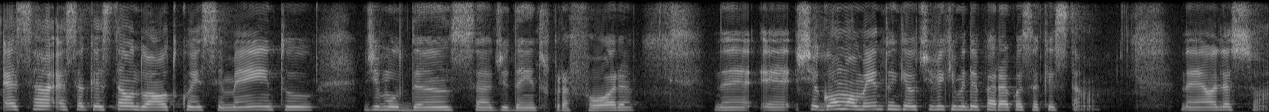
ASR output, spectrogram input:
Essa essa questão do autoconhecimento, de mudança de dentro para fora. Né? É, chegou um momento em que eu tive que me deparar com essa questão. Né? Olha só,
